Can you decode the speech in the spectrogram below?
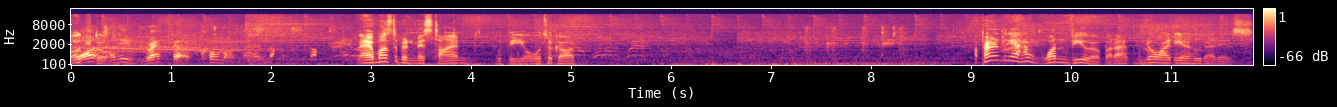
What? Otto. I need Wrecker. Come on, man. That must have been mistimed with the auto guard. Apparently I have one viewer, but I have no idea who that is.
